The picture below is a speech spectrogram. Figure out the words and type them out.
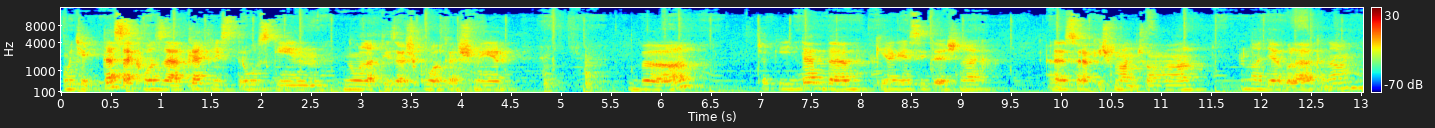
úgyhogy teszek hozzá Catrice True Skin 010-es Cool csak így deb-deb kiegészítésnek, először a kis mancsommal. Nagyjából elkenem.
